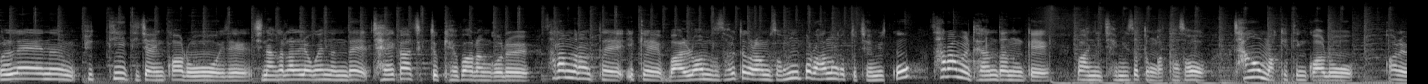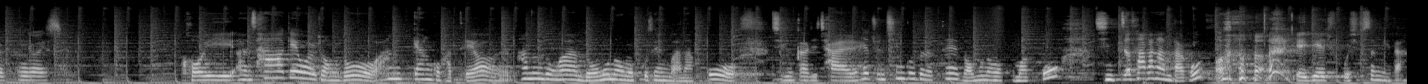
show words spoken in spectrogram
원래는 뷰티 디자인과로 이제 진학을 하려고 했는데 제가 직접 개발한 거를 사람들한테 이렇게 말로 하면서 설득을 하면서 홍보를 하는 것도 재밌고 사람을 대한다는 게 많이 재밌었던 것 같아서 창업 마케팅과로 과를 변경했어요. 거의 한 4개월 정도 함께 한 것 같아요. 하는 동안 너무너무 고생 많았고, 지금까지 잘 해준 친구들한테 너무너무 고맙고, 진짜 사랑한다고 얘기해주고 싶습니다.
